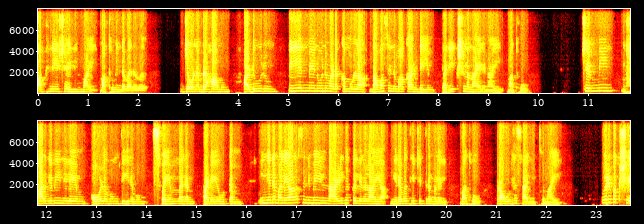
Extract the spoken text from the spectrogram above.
അഭിനയ ശൈലിയുമായി മധുവിന്റെ വരവ്. ജോൺ എബ്രഹാമും അടൂരും പി എൻ മേനോനും അടക്കമുള്ള നവസിനിമാക്കാരുടെയും പരീക്ഷണ നായകനായി മധു. ചെമ്മീൻ ഭാർഗവി നിലയം ഓളവും തീരവും സ്വയംവരം പടയോട്ടം ഇങ്ങനെ മലയാള സിനിമയിൽ നാഴികക്കല്ലുകളായ നിരവധി ചിത്രങ്ങളിൽ മധു പ്രൗഢ സാന്നിധ്യമായി ഒരുപക്ഷെ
